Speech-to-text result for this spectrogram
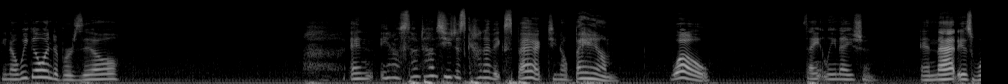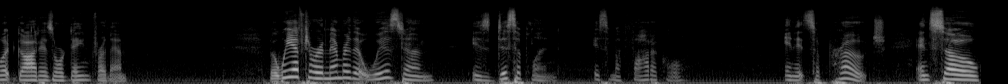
You know we go into Brazil, and you know sometimes you just kind of expect you know bam, whoa, saintly nation, and that is what God has ordained for them. But we have to remember that wisdom is disciplined, it's methodical in its approach. And so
